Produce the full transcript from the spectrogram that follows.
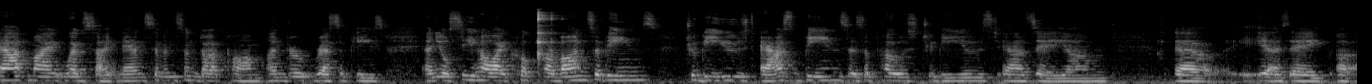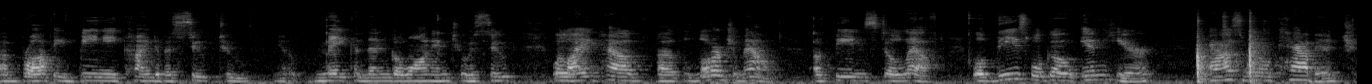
at my website, nansimonsen.com, under recipes, and you'll see how I cook garbanzo beans to be used as beans as opposed to be used as a um, uh, as a, a, brothy, beany kind of a soup to you know make and then go on into a soup. Well, I have a large amount of beans still left. Well, these will go in here, as will cabbage,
